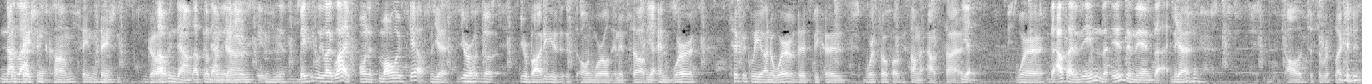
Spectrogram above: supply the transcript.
Not sensations lasting. come, sensations go. up and down, up and Up down. and down. it's, Mhm. it's basically like life on a smaller scale. Yes, your the your body is its own world in itself. Yeah. And we're typically unaware of this because we're so focused on the outside. Yes, Where the outside is in the is in the inside. yes, it's all just a reflection.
